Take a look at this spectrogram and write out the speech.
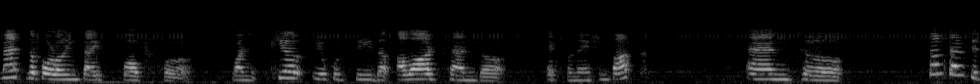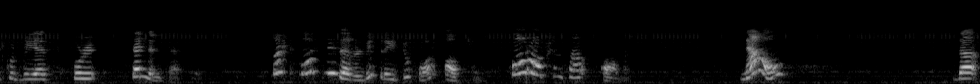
match the following type of uh, one. Here, you could see the awards and the explanation part. And uh, sometimes it could be a full sentence as well. But mostly there will be three to four options. Four options are common. Now, the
